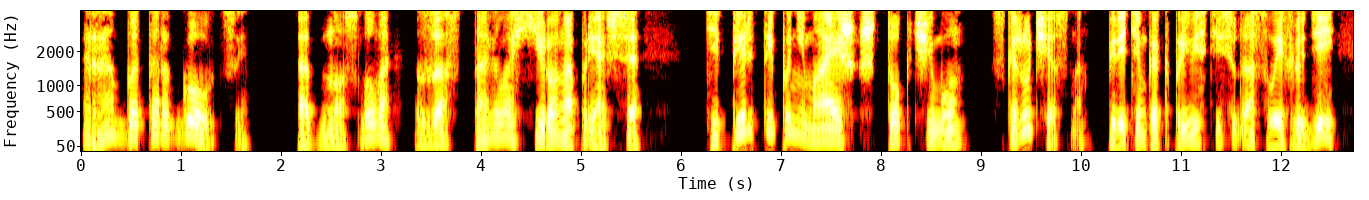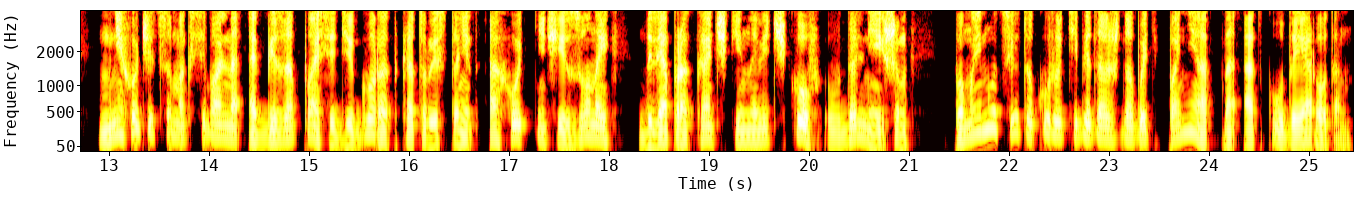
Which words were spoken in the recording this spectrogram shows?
«Работорговцы». Одно слово заставило Хиро напрячься. «Теперь ты понимаешь, что к чему. Скажу честно, Перед тем, как привести сюда своих людей, мне хочется максимально обезопасить город, который станет охотничьей зоной для прокачки новичков в дальнейшем. По моему цвету кожи тебе должно быть понятно, откуда я родом.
